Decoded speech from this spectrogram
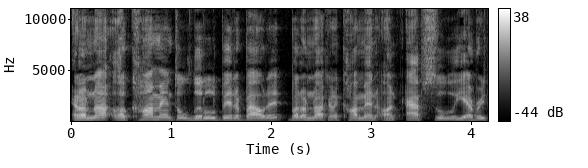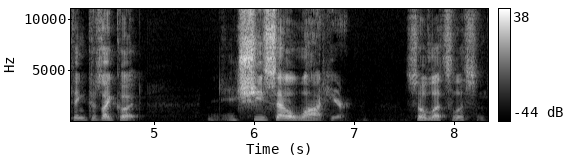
And I'm not, I'll comment a little bit about it, but I'm not going to comment on absolutely everything because I could. She said a lot here. So let's listen.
